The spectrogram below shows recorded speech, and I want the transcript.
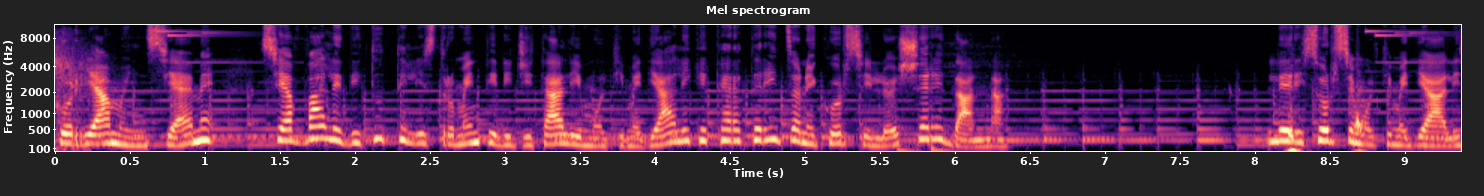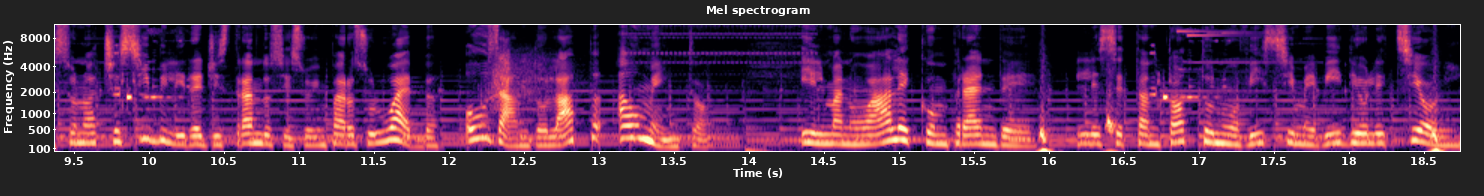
Corriamo insieme si avvale di tutti gli strumenti digitali e multimediali che caratterizzano i corsi Löscher e Danna. Le risorse multimediali sono accessibili registrandosi su Imparo sul web o usando l'app Aumento. Il manuale comprende le 78 nuovissime video lezioni,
